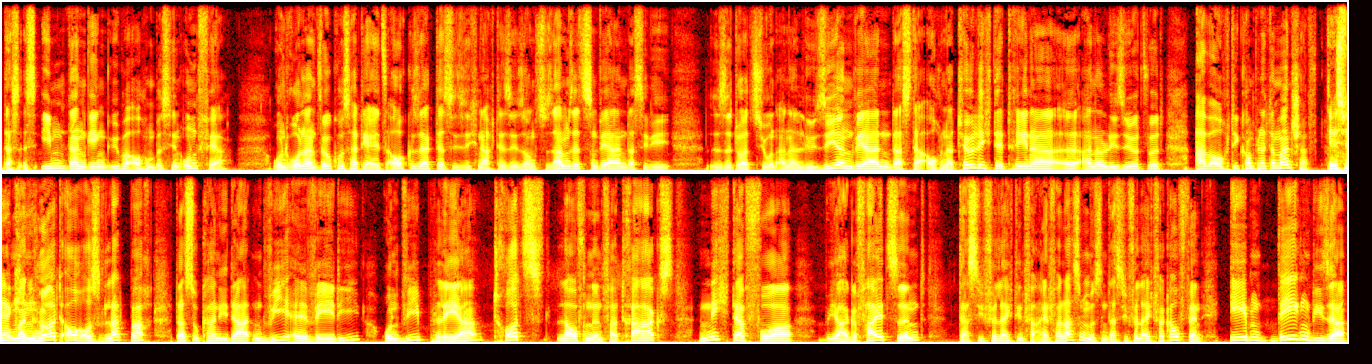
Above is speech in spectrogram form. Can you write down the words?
das ist ihm dann gegenüber auch ein bisschen unfair. Und Roland Wirkus hat ja jetzt auch gesagt, dass sie sich nach der Saison zusammensetzen werden, dass sie die Situation analysieren werden, dass da auch natürlich der Trainer äh, analysiert wird, aber auch die komplette Mannschaft. Und man hört auch aus Gladbach, dass so Kandidaten wie Elvedi und wie Player trotz laufenden Vertrags nicht davor ja, gefeit sind, dass sie vielleicht den Verein verlassen müssen, dass sie vielleicht verkauft werden. Eben wegen dieser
